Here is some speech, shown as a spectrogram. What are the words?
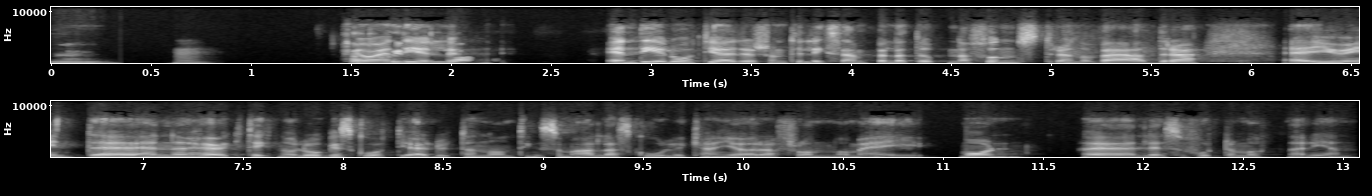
Mm. Mm. Ja, en del, en del åtgärder som till exempel att öppna fönstren och vädra är ju inte en högteknologisk åtgärd utan någonting som alla skolor kan göra från och med imorgon eller så fort de öppnar igen.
